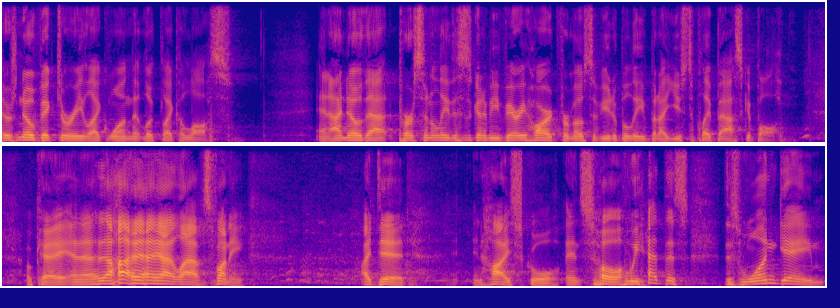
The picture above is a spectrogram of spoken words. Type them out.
There's no victory like one that looked like a loss. And I know that personally, this is going to be very hard for most of you to believe, but I used to play basketball. Okay? And I, I laugh, it's funny. I did in high school. And so we had this this one game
